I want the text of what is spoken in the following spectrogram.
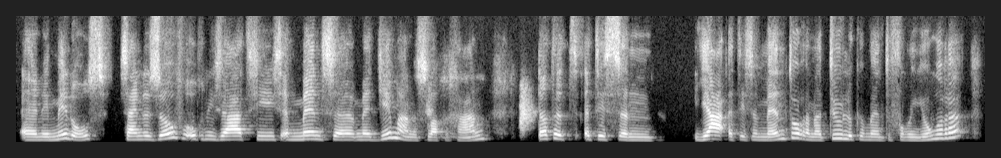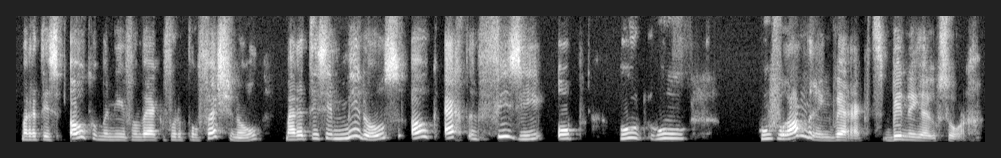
En inmiddels zijn er zoveel organisaties en mensen met Jim aan de slag gegaan, dat het, het is een, ja, het is een mentor, een natuurlijke mentor voor een jongere, maar het is ook een manier van werken voor de professional. Maar het is inmiddels ook echt een visie op hoe, hoe, hoe verandering werkt binnen jeugdzorg.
